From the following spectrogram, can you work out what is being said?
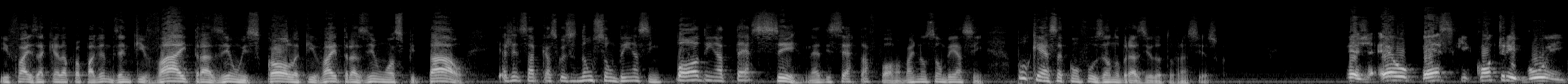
e faz aquela propaganda dizendo que vai trazer uma escola, que vai trazer um hospital. E a gente sabe que as coisas não são bem assim. Podem até ser, né, de certa forma, mas não são bem assim. Por que essa confusão no Brasil, doutor Francisco? Veja, eu penso que contribuem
